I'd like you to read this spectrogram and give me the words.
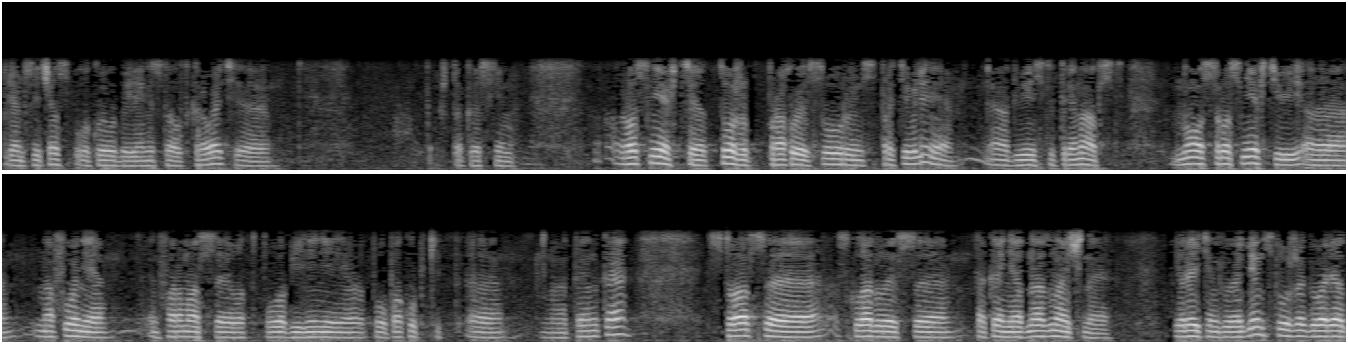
Прямо сейчас Лукойл бы я не стал открывать, э, так что такая схема. Роснефть тоже проходит с уровень сопротивления 213, э, но с Роснефтью э, на фоне информации вот по объединению, по покупке ТНК, ситуация складывается такая неоднозначная. И рейтинговые агентства уже говорят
